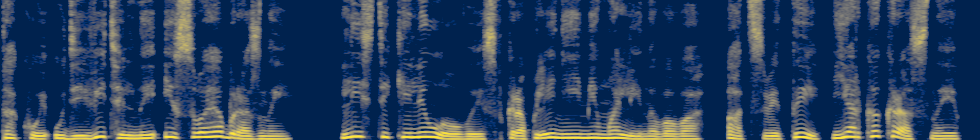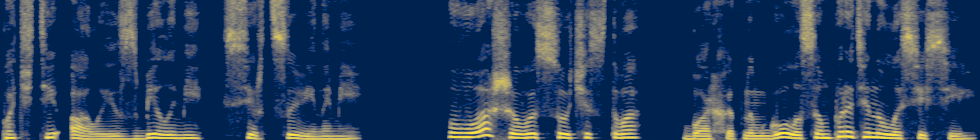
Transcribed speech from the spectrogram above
Такой удивительный и своеобразный. Листики лиловые с вкраплениями малинового, а цветы ярко-красные, почти алые, с белыми сердцевинами. «Ваше высочество!» Бархатным голосом протянула Сесиль.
